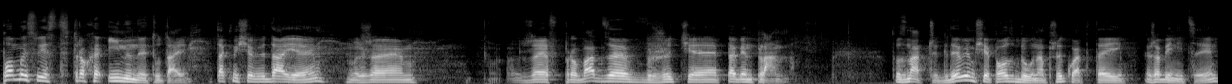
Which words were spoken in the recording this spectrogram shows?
pomysł jest trochę inny tutaj. Tak mi się wydaje, że, że wprowadzę w życie pewien plan. To znaczy, gdybym się pozbył na przykład tej żabienicy,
